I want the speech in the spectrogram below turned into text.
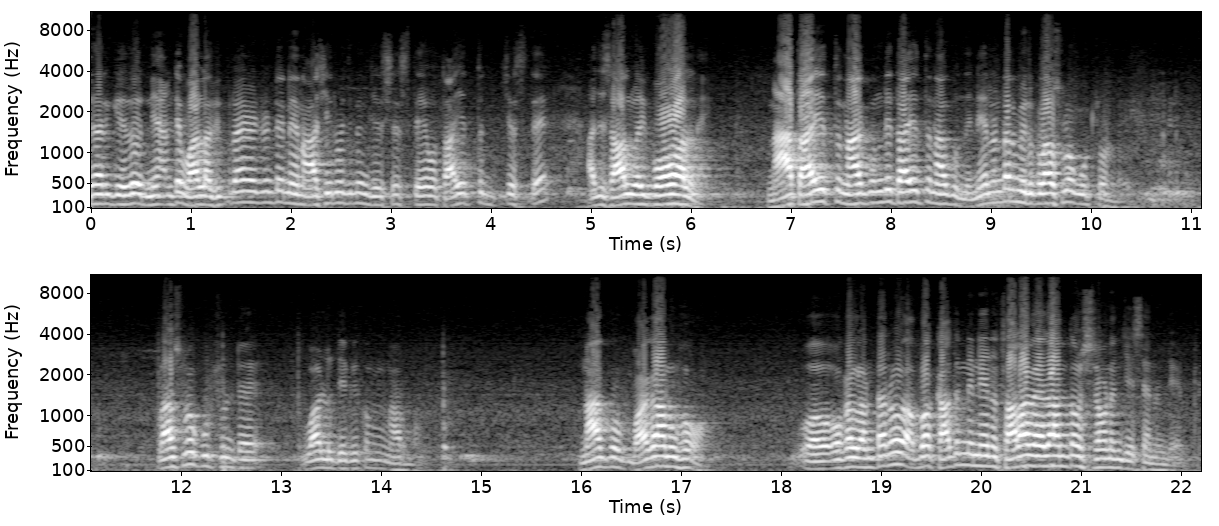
దానికి ఏదో అంటే వాళ్ళ అభిప్రాయం ఏంటంటే నేను ఆశీర్వచనం చేసేస్తే ఓ తాయెత్తు ఇచ్చేస్తే అది సాల్వ్ అయిపోవాలని. నా తాయెత్తు నాకుంది తాయెత్తు నాకుంది. నేనంటారు మీరు క్లాసులో కూర్చోండి. క్లాసులో కూర్చుంటే వాళ్ళు దెబికం నార్మల్. నాకు బాగా అనుభవం. ఒకళ్ళు అంటారు అబ్బా కాదండి నేను చాలా వేదాంతం శ్రవణం చేశానండి. అంటే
